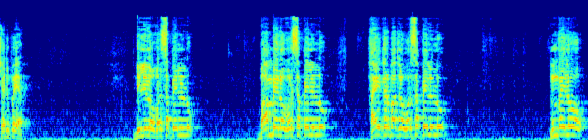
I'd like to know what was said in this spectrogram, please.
చనిపోయారు. ఢిల్లీలో వరుస పేలుళ్ళు బాంబేలో వరుస పేలుళ్ళు హైదరాబాద్లో వరుస పేలుళ్ళు ముంబైలో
